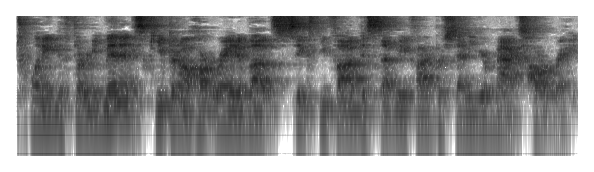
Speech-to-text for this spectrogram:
20 to 30 minutes, keeping our heart rate about 65 to 75% of your max heart rate.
